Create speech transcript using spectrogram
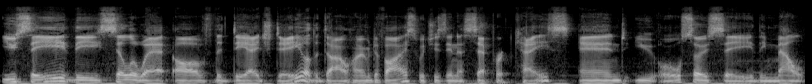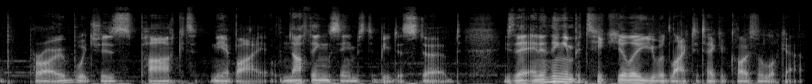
you see the silhouette of the DHD or the dial home device, which is in a separate case, and you also see the MALP probe, which is parked nearby. Nothing seems to be disturbed. Is there anything in particular you would like to take a closer look at?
